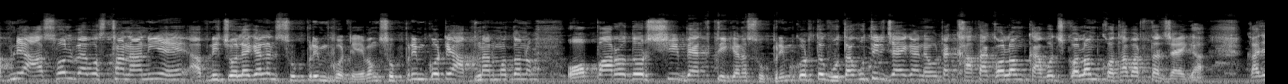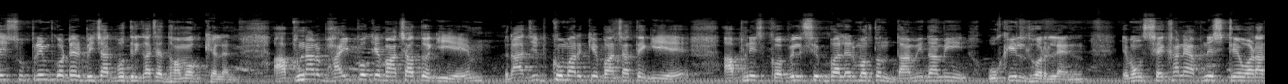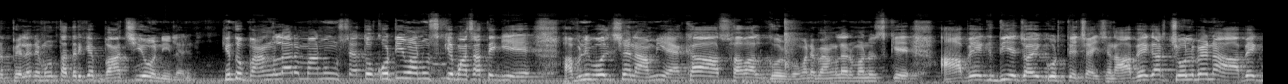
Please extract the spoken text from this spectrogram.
আপনি আসল ব্যবস্থা না নিয়ে আপনি চলে গেলেন সুপ্রিম কোর্টে, এবং সুপ্রিম কোর্টে আপনার মতন অপারদর্শী ব্যক্তি, কেন সুপ্রিম কোর্ট তো গুতাগুতির জায়গা না, ওটা খাতা কলম, কাগজ কলম, কথাবার্তার জায়গা। কাজেই সুপ্রিম কোর্টের বিচারপতির কাছে ধমক খেলেন। আপনার ভাইপোকে বাঁচাতে গিয়ে, রাজীব কুমারকে বাঁচাতে গিয়ে আপনি কপিল সিব্বালের মতন দামি দামি উকিল ধরলেন এবং সেখানে আপনি স্টে অর্ডার পেলেন এবং তাদেরকে বাঁচিয়েও নিলেন। কিন্তু বাংলার মানুষ, এত কোটি মানুষকে বাঁচাতে গিয়ে আপনি বলছেন, আমি একা সওয়াল করব। মানে বাংলার মানুষকে আবেগ দিয়ে জয় করতে চাইছেন। আবেগ আর চলবে না। আবেগ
